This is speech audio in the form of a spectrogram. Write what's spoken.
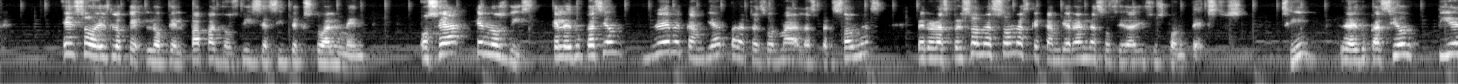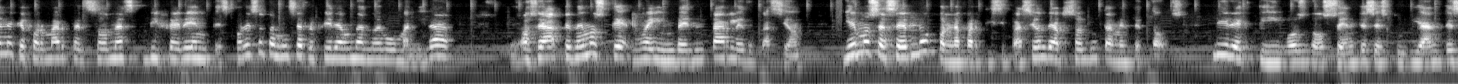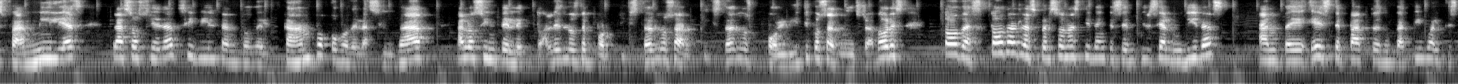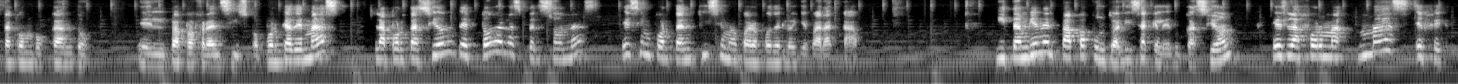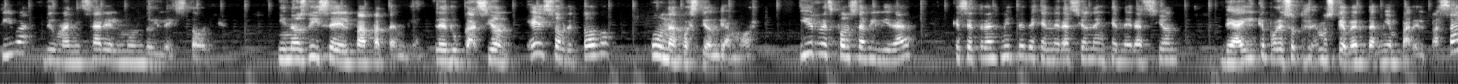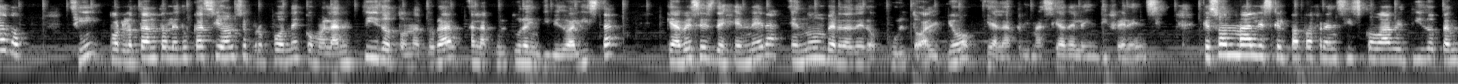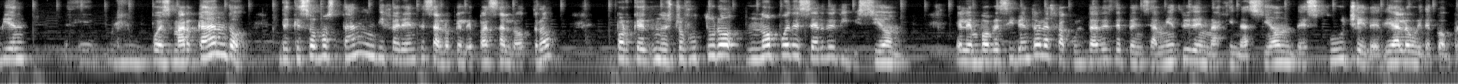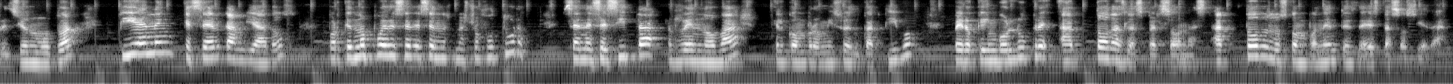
Eso es lo que, lo que el Papa nos dice así textualmente. O sea, ¿qué nos dice? Que la educación debe cambiar para transformar a las personas, pero las personas son las que cambiarán la sociedad y sus contextos. ¿sí? La educación tiene que formar personas diferentes, por eso también se refiere a una nueva humanidad. O sea, tenemos que reinventar la educación y hemos de hacerlo con la participación de absolutamente todos, directivos, docentes, estudiantes, familias, la sociedad civil tanto del campo como de la ciudad, a los intelectuales, los deportistas, los artistas, los políticos, administradores, todas, todas las personas tienen que sentirse aludidas ante este pacto educativo al que está convocando el Papa Francisco, porque además la aportación de todas las personas es importantísima para poderlo llevar a cabo. Y también el Papa puntualiza que la educación es la forma más efectiva de humanizar el mundo y la historia. Y nos dice el Papa también, la educación es sobre todo una cuestión de amor y responsabilidad que se transmite de generación en generación. De ahí que por eso tenemos que ver también para el pasado, ¿sí? Por lo tanto, la educación se propone como el antídoto natural a la cultura individualista que a veces degenera en un verdadero culto al yo y a la primacía de la indiferencia, que son males que el Papa Francisco ha venido también eh, pues marcando de que somos tan indiferentes a lo que le pasa al otro, porque nuestro futuro no puede ser de división. El empobrecimiento de las facultades de pensamiento y de imaginación, de escucha y de diálogo y de comprensión mutua tienen que ser cambiados porque no puede ser ese nuestro futuro. Se necesita renovar el compromiso educativo, pero que involucre a todas las personas, a todos los componentes de esta sociedad.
